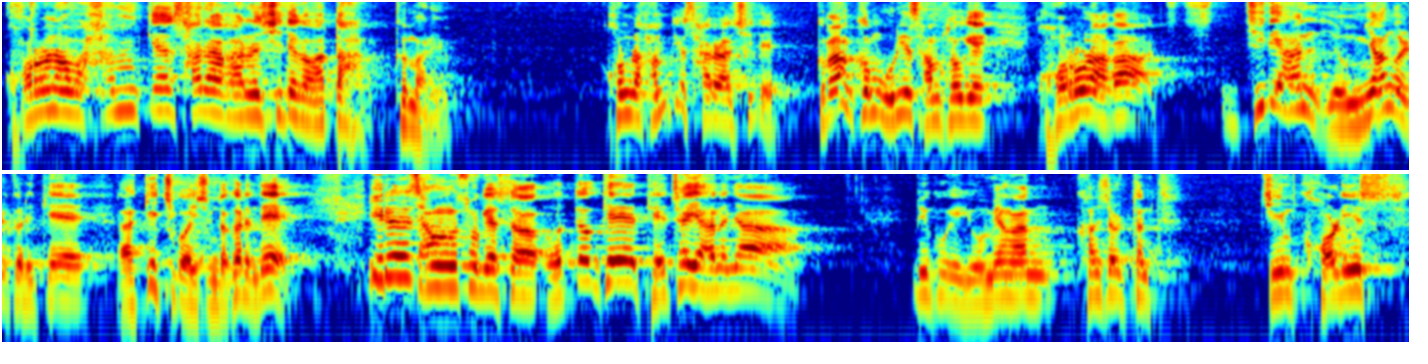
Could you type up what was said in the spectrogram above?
코로나와 함께 살아가는 시대가 왔다. 그 말이에요. 코로나 함께 살아갈 시대. 그만큼 우리 삶 속에 코로나가 지대한 영향을 그렇게 어, 끼치고 있습니다. 그런데 이런 상황 속에서 어떻게 대처해야 하느냐? 미국의 유명한 컨설턴트 짐 콜린스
